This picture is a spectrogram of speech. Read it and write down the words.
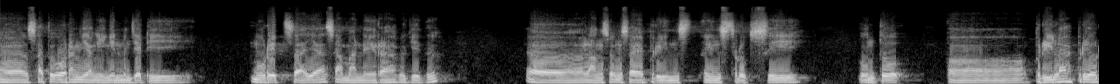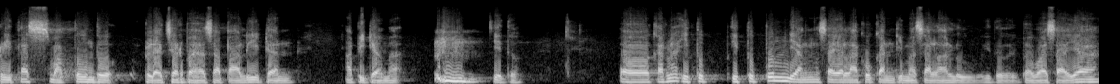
uh, satu orang yang ingin menjadi murid saya sama Nera begitu. Uh, langsung saya beri instruksi untuk uh, berilah prioritas waktu untuk belajar bahasa Pali dan abidama gitu Uh, karena itu itu pun yang saya lakukan di masa lalu itu. Bahwa saya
